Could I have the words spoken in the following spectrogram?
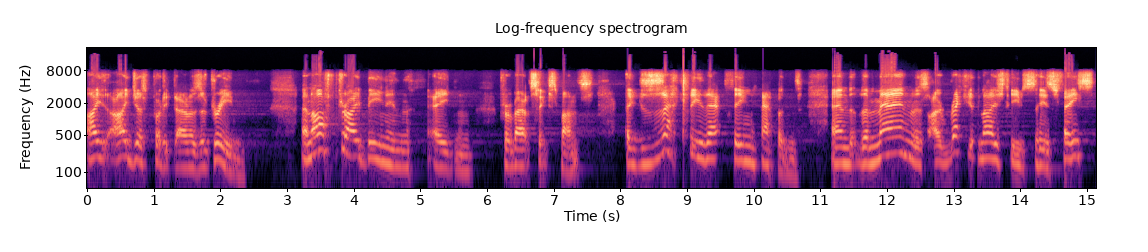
I I just put it down as a dream, and after I'd been in Aden for about six months, exactly that thing happened, and the man was I recognised his his face.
